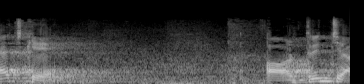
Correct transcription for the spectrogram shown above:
एच के और त्रिज्या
